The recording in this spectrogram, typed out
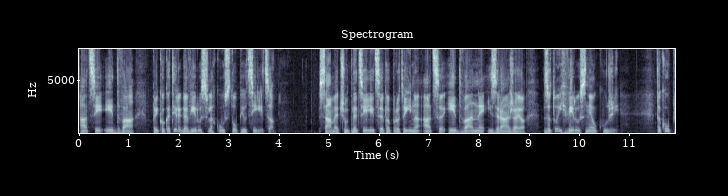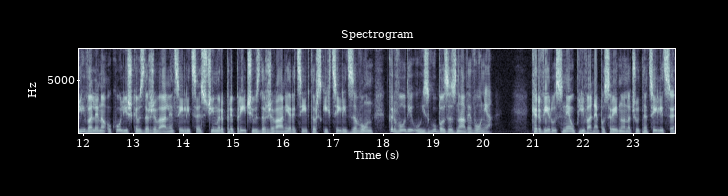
ACE2, preko katerega virus lahko vstopi v celico. Same čutne celice pa proteina ACE2 ne izražajo, zato jih virus ne okuži tako vplivale na okoliške vzdrževalne celice, s čimer prepreči vzdrževanje receptorskih celic za von, kar vodi v izgubo zaznave vonja. Ker virus ne vpliva neposredno na čutne celice,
